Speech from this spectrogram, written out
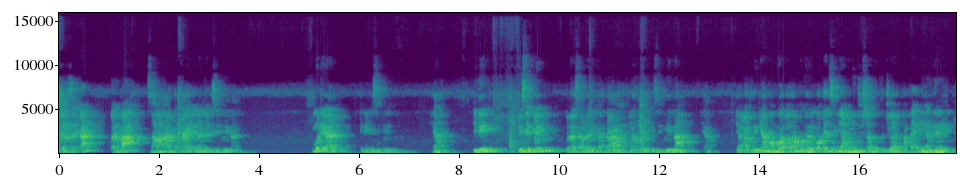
menyelesaikan permasalahan terkait dengan kedisiplinan. Kemudian ini disiplin, ya. Jadi disiplin berasal dari kata Latin disiplina, ya, yang artinya membuat orang menggali potensinya menuju satu tujuan apa yang dihargai.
